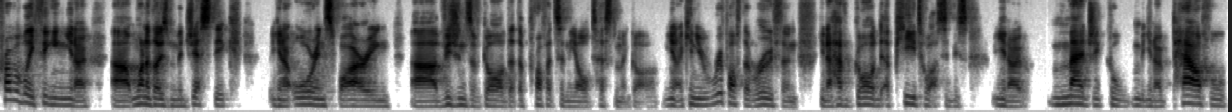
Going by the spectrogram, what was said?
Probably thinking, you know, uh, one of those majestic, you know, awe-inspiring uh, visions of God that the prophets in the Old Testament got. You know, can you rip off the roof and you know have God appear to us in this, you know, magical, you know, powerful,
